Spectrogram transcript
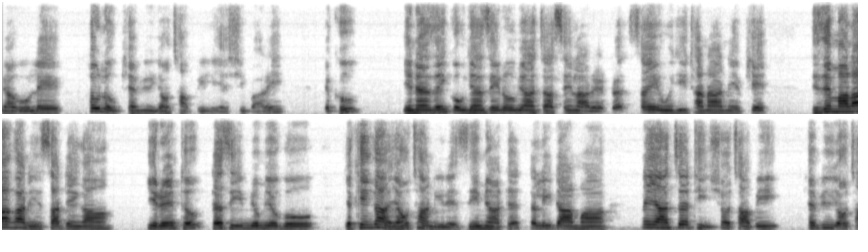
များကိုလည်းထုတ်လုပ်ဖြန့်ဖြူးရောင်းချပေးလျက်ရှိပါတယ်။ယခုရေနံစိမ်းကုန်ကျန်းစိမ်းလုံးများကျဆင်းလာတဲ့အတွက်စိုင်းရင်ဝင်ကြီးဌာနအနေဖြင့်ဒီဇင်ဘာလကနေစတင်ကပြည်တွင်းထုတ်ဓာတ်စီမျိုးမျိုးကိုရခင်ကရောင်းချနေတဲ့ဈေးများထက်1လီတာမှာ200ကျပ်ထိလျှော့ချပြီးဖြန့်ဖြူးရောင်းချ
